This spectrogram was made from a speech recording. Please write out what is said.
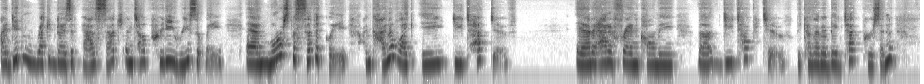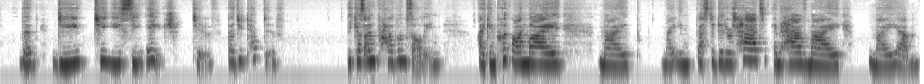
I didn't recognize it as such until pretty recently. And more specifically, I'm kind of like a detective. And I had a friend call me the detective because I'm a big tech person. The D T E C H, the detective. Because I'm problem solving. I can put on my my my investigator's hat and have my my um,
